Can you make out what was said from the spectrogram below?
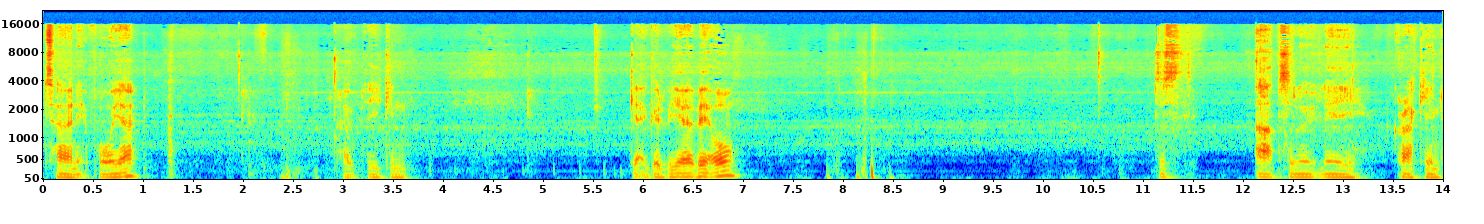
turn it for you. Hopefully you can get a good view of it all. Just absolutely cracking.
